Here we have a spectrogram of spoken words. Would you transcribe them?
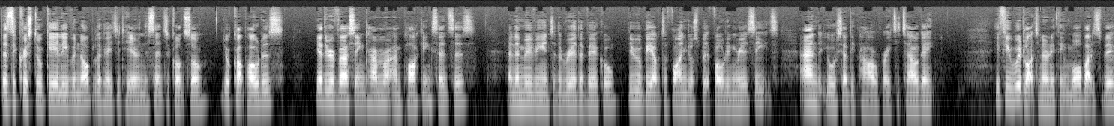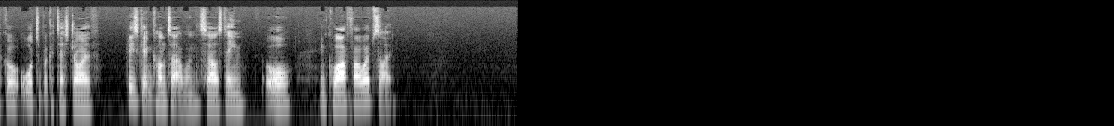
There's the crystal gear lever knob located here in the centre console, your cup holders, you have the reversing camera and parking sensors, and then moving into the rear of the vehicle, you will be able to find your split folding rear seats, and you also have the power operated tailgate. If you would like to know anything more about this vehicle or to book a test drive, please get in contact with one of the sales team or inquire for our website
